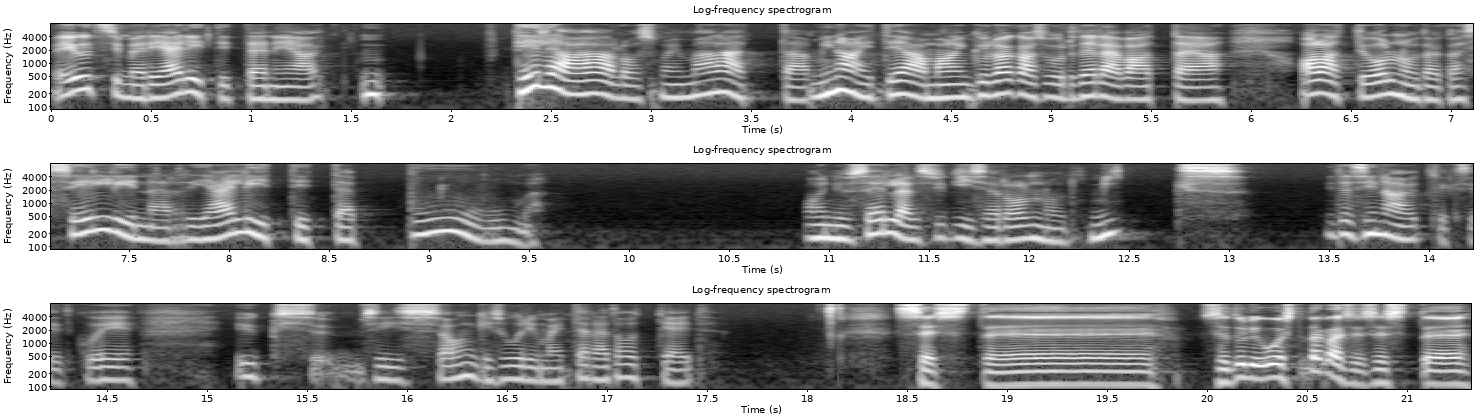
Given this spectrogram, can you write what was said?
me jõudsime reality teni ja teleajaloos ma ei mäleta, mina ei tea, ma olen küll väga suur televaataja alati olnud, aga selline reality'te buum on ju sellel sügisel olnud, miks? mida sina ütleksid, kui üks siis ongi suurimaid teletootjaid? sest eh, see tuli uuesti tagasi, sest eh,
